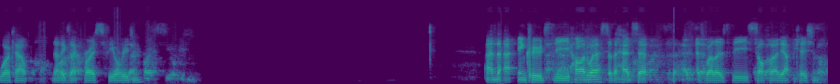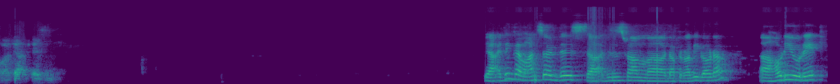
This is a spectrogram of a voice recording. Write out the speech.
work out that exact price for your region. And that includes the hardware, so the headset, as well as the software, the application. Yeah, I think I've answered this. Uh, this is from uh, Dr. Ravi Gowda. Uh, how do you rate?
